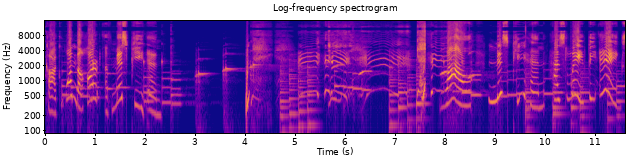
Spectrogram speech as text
Peacock won the heart of Miss Peahen. Wow! Miss Peahen has laid the eggs!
